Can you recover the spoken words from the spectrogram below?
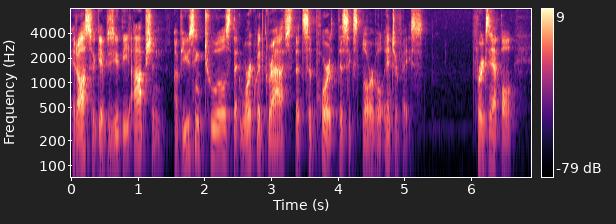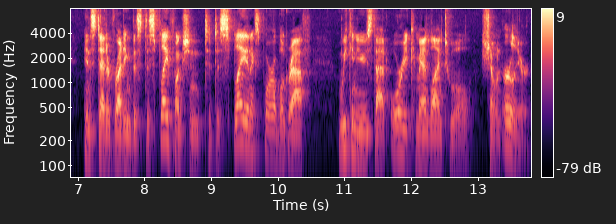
It also gives you the option of using tools that work with graphs that support this explorable interface. For example, instead of writing this display function to display an explorable graph, we can use that ORI command line tool shown earlier.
